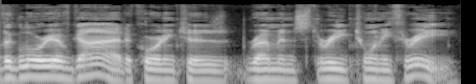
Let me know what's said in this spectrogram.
the glory of God according to Romans 3:23.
